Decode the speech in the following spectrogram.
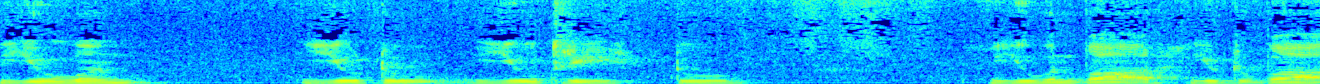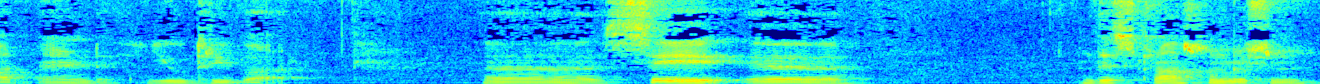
u1 u2 u3 to u1 bar u2 bar and u3 bar. Uh, say uh, this transformation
